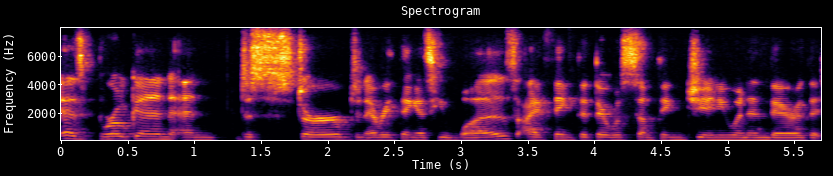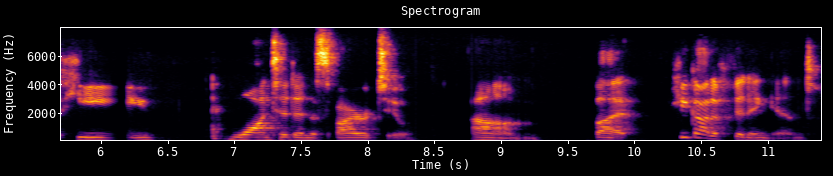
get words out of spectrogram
as broken and disturbed and everything as he was, I think that there was something genuine in there that he wanted and aspired to. Um, but he got a fitting end.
